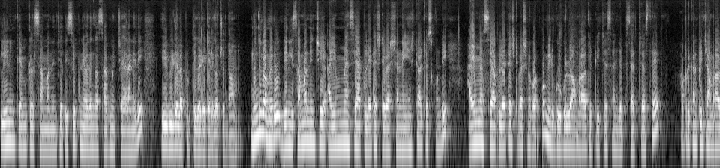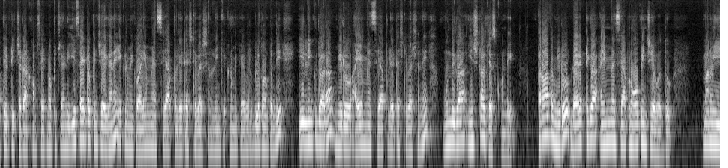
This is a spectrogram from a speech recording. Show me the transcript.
క్లీనింగ్ కెమికల్స్ సంబంధించి రిసిప్ట్ని ఏ విధంగా సబ్మిట్ చేయాలనేది ఈ వీడియోలో పూర్తిగా డీటెయిల్గా చూద్దాం. ముందుగా మీరు దీనికి సంబంధించి ఐఎంఎస్ యాప్ లేటెస్ట్ వెర్షన్ని ఇన్స్టాల్ చేసుకోండి. ఐఎంఎస్ యాప్ లేటెస్ట్ వెర్షన్ కొరకు మీరు గూగుల్లో అమరావతి టీచర్స్ అని చెప్పి సెర్చ్ చేస్తే అప్పుడు కనిపించే Amaravati teacher dot com site open చేయండి. ఈ సైట్ ఓపెన్ చేయగానే ఇక్కడ మీకు IMS app latest version link ఇక్కడ మీకు అవైలబుల్గా ఉంటుంది. ఈ లింక్ ద్వారా మీరు ఐఎంఎస్ యాప్ లేటెస్ట్ వెర్షన్ని ముందుగా ఇన్స్టాల్ చేసుకోండి. తర్వాత మీరు డైరెక్ట్గా ఐఎంఎస్ యాప్ను ఓపెన్ చేయవద్దు. మనం ఈ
